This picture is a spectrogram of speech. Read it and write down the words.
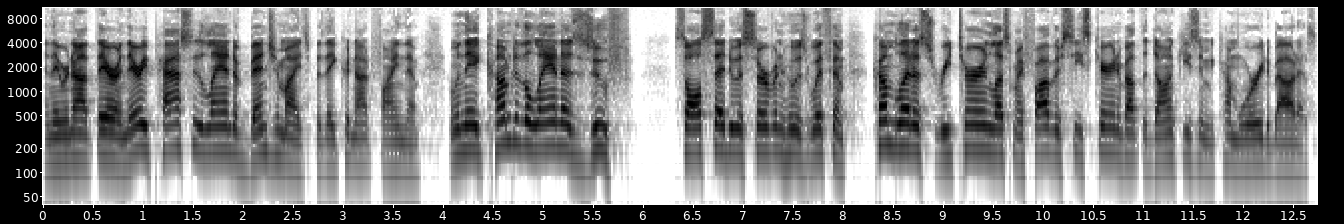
and they were not there. And there he passed through the land of Benjamites, but they could not find them. And when they had come to the land of Zuph, Saul said to his servant who was with him, Come, let us return, lest my father cease caring about the donkeys and become worried about us.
